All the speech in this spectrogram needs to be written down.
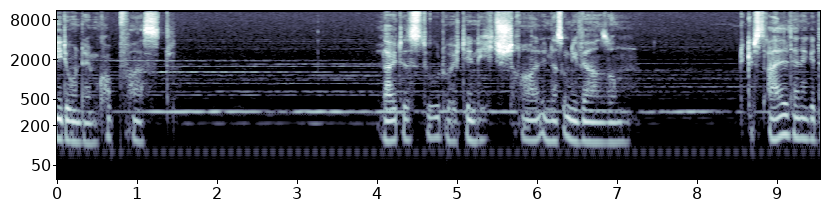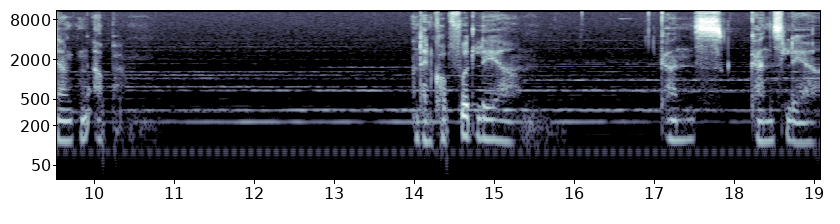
die du in deinem Kopf hast, leitest du durch den Lichtstrahl in das Universum. Du gibst all deine Gedanken ab. Und dein Kopf wird leer. Ganz, ganz leer.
